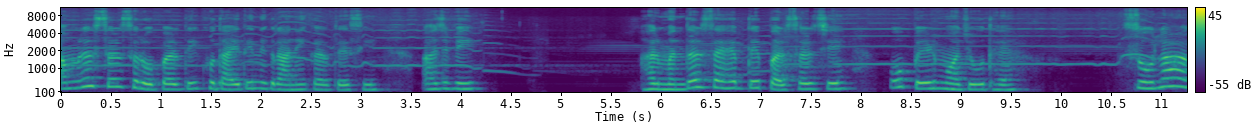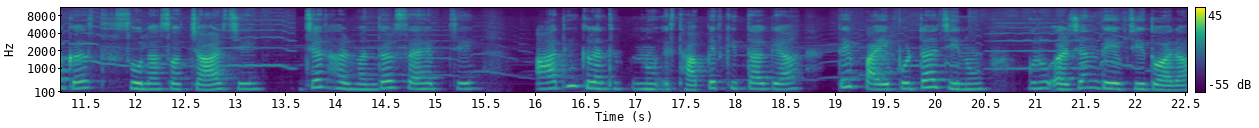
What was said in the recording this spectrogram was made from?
ਅੰਮ੍ਰਿਤਸਰ ਸਰੋਵਰ ਦੀ ਖੁਦਾਈ ਦੀ ਨਿਗਰਾਨੀ ਕਰਦੇ ਸੀ। ਅੱਜ ਵੀ ਹਰਮੰਦਰ ਸਾਹਿਬ ਦੇ ਪਰਸਰ 'ਚ ਉਹ ਪੇੜ ਮੌਜੂਦ ਹੈ। 16 ਅਗਸਤ 1604 'ਚ ਜਦ ਹਰਮੰਦਰ ਸਾਹਿਬ 'ਚ ਆਦਿ ਗ੍ਰੰਥ ਨੂੰ ਸਥਾਪਿਤ ਕੀਤਾ ਗਿਆ ਤੇ ਭਾਈ ਬੁੱਢਾ ਜੀ ਨੂੰ ਗੁਰੂ ਅਰਜਨ ਦੇਵ ਜੀ ਦੁਆਰਾ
